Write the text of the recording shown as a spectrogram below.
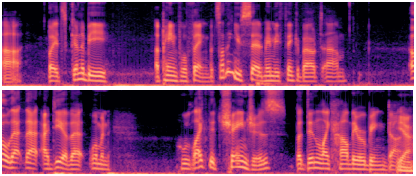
Uh, but it's gonna be a painful thing. But something you said made me think about. Um, oh, that that idea of that woman who liked the changes but didn't like how they were being done Yeah.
